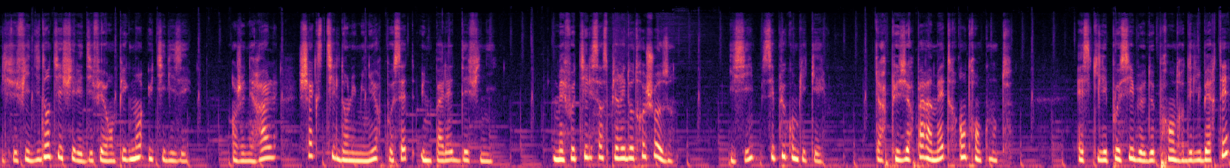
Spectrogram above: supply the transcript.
Il suffit d'identifier les différents pigments utilisés. En général, chaque style d'enluminure possède une palette définie. Mais faut-il s'inspirer d'autre chose? Ici, c'est plus compliqué, car plusieurs paramètres entrent en compte. Est-ce qu'il est possible de prendre des libertés?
